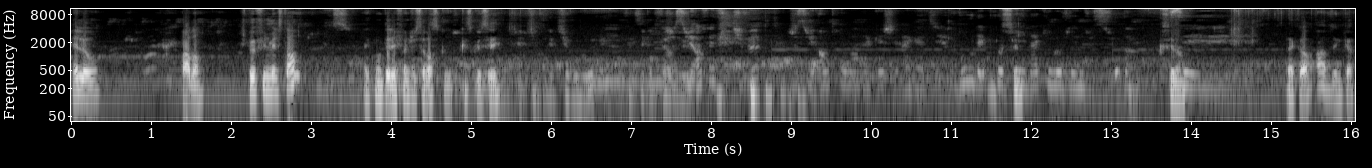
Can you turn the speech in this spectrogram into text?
Hello. Pardon. Je peux filmer le stand? Avec mon téléphone, je veux savoir ce que qu'est-ce que c'est. Les petits rouleaux. C'est pour faire Je suis, en fait, si tu veux, je suis entre Marrakech et Agadir, d'où les produits Excellent. là qui nous viennent du sud. Excellent. C'est D'accord. Ah, vous avez une carte.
